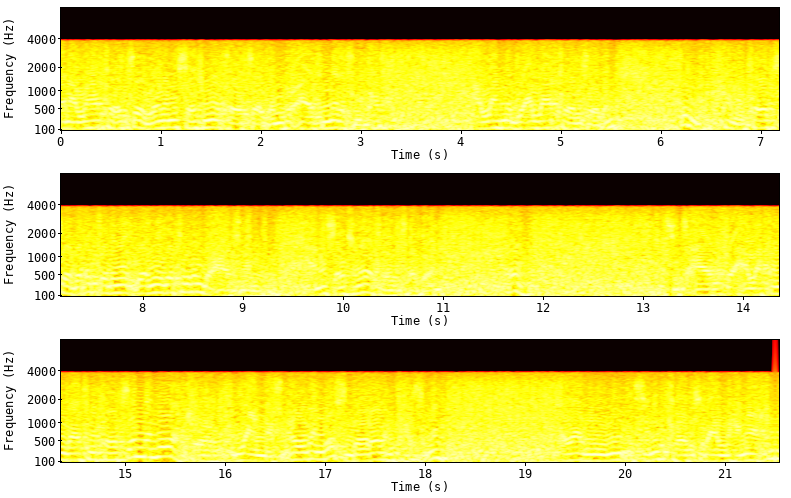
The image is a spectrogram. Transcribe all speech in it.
ben Allah'a tevekkül ediyorum ama şeyhime tevekkül ediyorum. Bu ayetin neresine ters Allah ne diyor? Allah'a tevekkül edin. Değil mi? tamam tevekkül ederek yerine, yerine getirdim bu ayetini. Ama şeyhime tevekkül ediyorum. Çünkü ayette Allah'tan gayetine tevekkül nehi yok. Bir anlaşma o yüzden diyor ki doğru olan tercüme eğer mümin iseniz tevekkül Allah'a ne yapın?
